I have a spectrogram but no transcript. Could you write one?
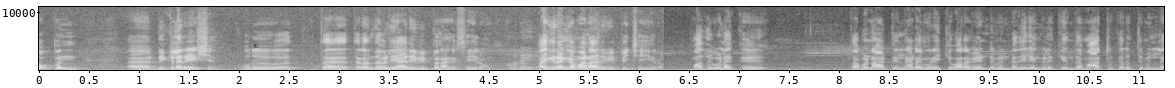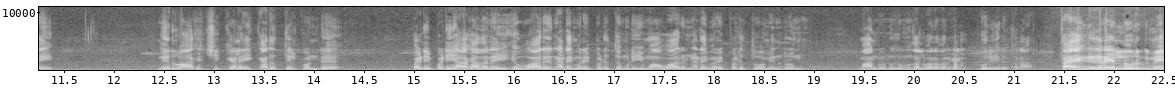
ஓப்பன் டிக்ளரேஷன் ஒரு த திறந்தவெளி அறிவிப்பை நாங்கள் செய்கிறோம். ஒரு பகிரங்கமான அறிவிப்பை செய்கிறோம். மதுவிலக்கு தமிழ்நாட்டில் நடைமுறைக்கு வர வேண்டும் என்பதில் எங்களுக்கு எந்த மாற்று கருத்தும் இல்லை. நிர்வாக சிக்கலை கருத்தில் கொண்டு படிப்படியாக அதனை எவ்வாறு நடைமுறைப்படுத்த முடியுமோ அவ்வாறு நடைமுறைப்படுத்துவோம் என்றும் மாண்புமிகு முதல்வர் அவர்கள் கூறியிருக்கிறார். தயங்குகிற எல்லோருக்குமே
